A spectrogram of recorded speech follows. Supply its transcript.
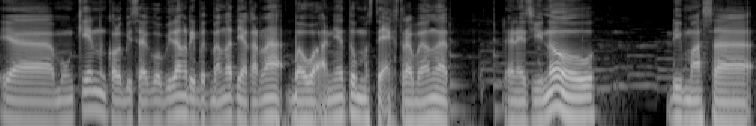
Ya mungkin kalau bisa gue bilang ribet banget ya karena bawaannya tuh mesti ekstra banget. Dan as you know, di masa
